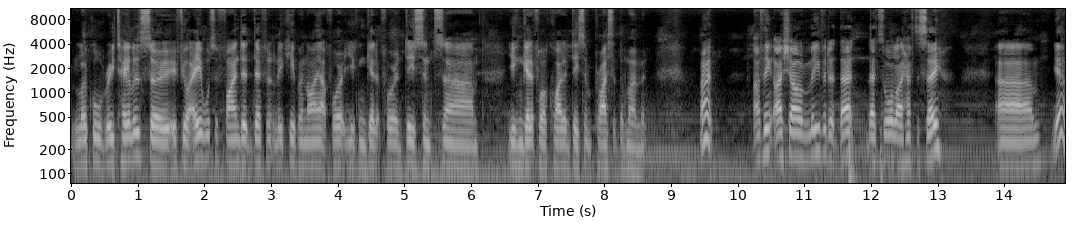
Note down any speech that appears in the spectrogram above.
local retailers. So if you're able to find it, definitely keep an eye out for it. You can get it for a decent, um, you can get it for quite a decent price at the moment. All right, I think I shall leave it at that. That's all I have to say. Um, yeah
